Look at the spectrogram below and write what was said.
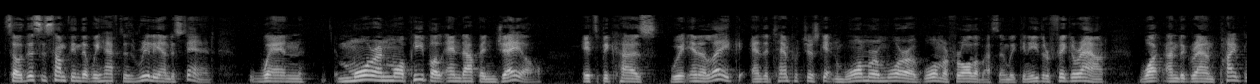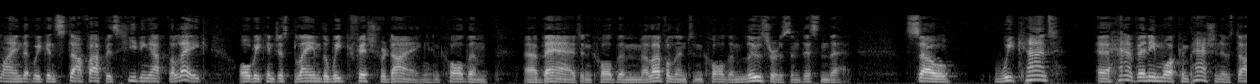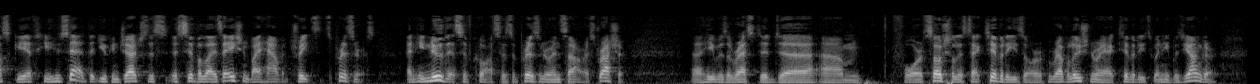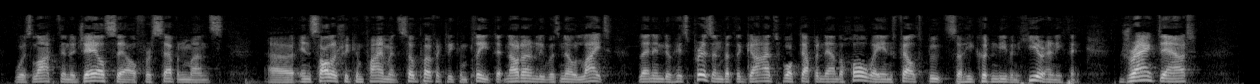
so this is something that we have to really understand. When more and more people end up in jail, it's because we're in a lake and the temperature's getting warmer and more warmer for all of us, and we can either figure out what underground pipeline that we can stuff up is heating up the lake, or we can just blame the weak fish for dying and call them uh, bad and call them malevolent and call them losers and this and that. So we can't uh, have any more compassion. It was Dostoevsky who said that you can judge this a civilization by how it treats its prisoners. And he knew this, of course, as a prisoner in Tsarist Russia. Uh, he was arrested uh, um, for socialist activities or revolutionary activities when he was younger, was locked in a jail cell for seven months uh, in solitary confinement so perfectly complete that not only was no light let into his prison, but the guards walked up and down the hallway in felt boots so he couldn't even hear anything. Dragged out,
